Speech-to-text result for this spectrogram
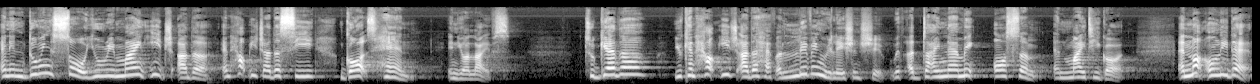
And in doing so, you remind each other and help each other see God's hand in your lives. Together, you can help each other have a living relationship with a dynamic, awesome, and mighty God. And not only that,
